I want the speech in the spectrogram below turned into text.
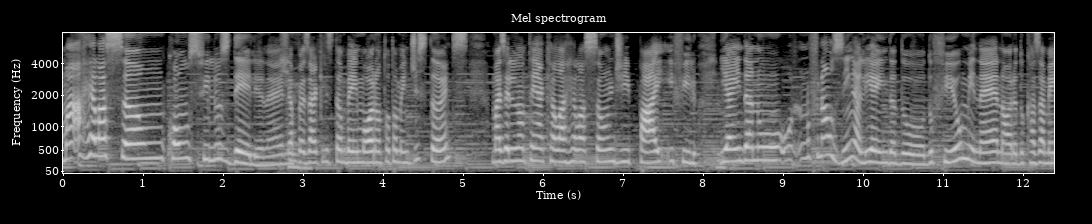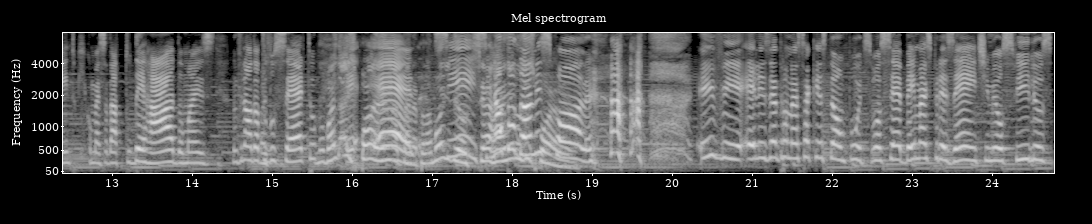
uma relação com os filhos dele, né? Ele, Sim. apesar que eles também moram totalmente distantes, mas ele não tem aquela relação de pai e filho. Sim. E ainda no, no finalzinho ali ainda do, do filme, né? Na hora do casamento, que começa a dar tudo errado, mas no final dá Mas tudo certo. Não vai dar É- spoiler, né, é, Natália? Pelo amor sim, de Deus. Sim, é não tô dando spoilers. spoiler. Enfim, eles entram nessa questão, putz, você é bem mais presente, meus filhos,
